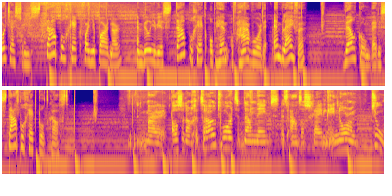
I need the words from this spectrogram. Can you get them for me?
Word jij soms stapelgek van je partner en wil je weer stapelgek op hem of haar worden en blijven? Welkom bij de Stapelgek Podcast. Maar als er dan getrouwd wordt, dan neemt het aantal scheidingen enorm toe.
